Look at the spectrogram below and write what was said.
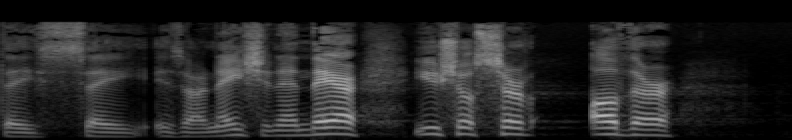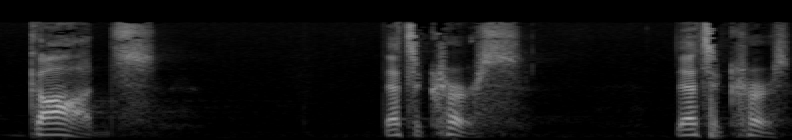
they say is our nation. And there you shall serve other gods. That's a curse. That's a curse.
